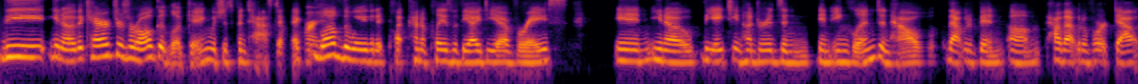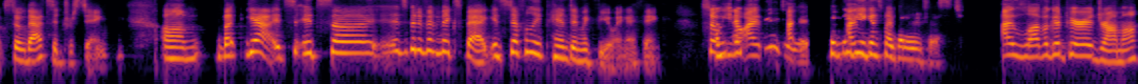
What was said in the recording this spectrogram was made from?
The you know the characters are all good looking, which is fantastic. I Right. love the way that it pl- kind of plays with the idea of race in you know the 1800s in in England and how that would have been um how that would have worked out. So that's interesting. Um but yeah it's it's uh it's a bit of a mixed bag. It's definitely pandemic viewing I think. So, I'm- you know, I'm I, into I- it but maybe I- against my better interest. I love a good period drama.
